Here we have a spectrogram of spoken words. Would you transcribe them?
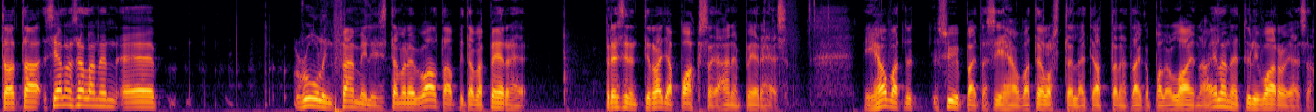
Tota, siellä on sellainen äh, ruling family, siis tämmöinen valtaa pitävä perhe, presidentti Rajapaksa ja hänen perheensä. Niin he ovat nyt syypäitä siihen, ovat elostelleet ja ottaneet aika paljon lainaa, eläneet yli varojensa.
